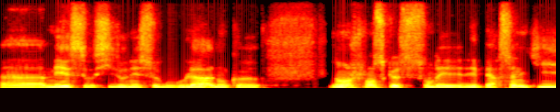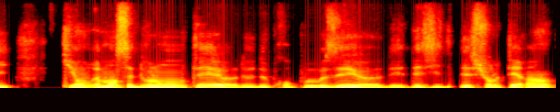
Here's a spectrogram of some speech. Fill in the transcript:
mais c'est aussi donner ce goût-là. Donc, non, je pense que ce sont des personnes qui, qui ont vraiment cette volonté euh, de, proposer euh, des, idées sur le terrain,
